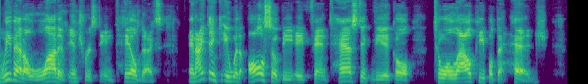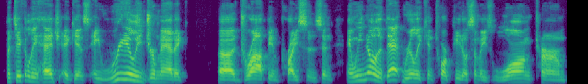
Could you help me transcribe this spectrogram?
we've had a lot of interest in Taildex, and I think it would also be a fantastic vehicle to allow people to hedge, particularly hedge against a really dramatic uh, drop in prices, and and we know that that really can torpedo some of these long term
